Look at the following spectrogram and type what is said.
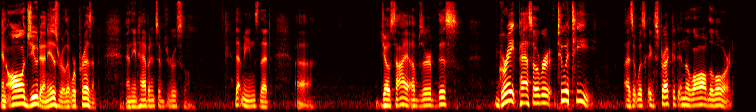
and all Judah and Israel that were present, and the inhabitants of Jerusalem. That means that uh, Josiah observed this great Passover to a T, as it was instructed in the law of the Lord.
